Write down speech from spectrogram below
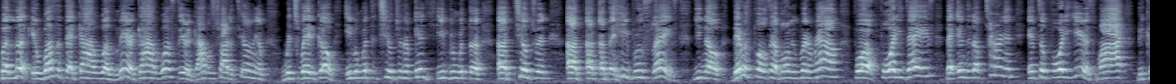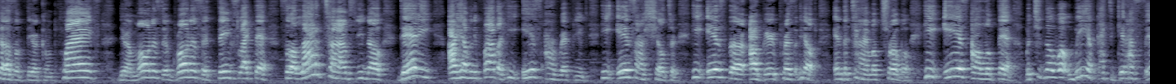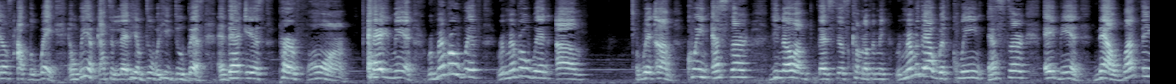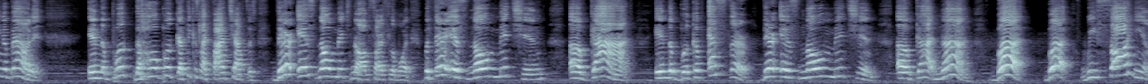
but look, it wasn't that God wasn't there. God was there, and God was trying to tell him which way to go. Even with the children of even with the uh, children of, of, of, the Hebrew slaves, you know, they were supposed to have only went around for 40 days. That ended up turning into 40 years. Why? Because of their complaints moanings, their groanings, and things like that. So a lot of times, you know, Daddy, our Heavenly Father, He is our refuge. He is our shelter. He is the our very present help in the time of trouble. He is all of that. But you know what? We have got to get ourselves out the way, and we have got to let Him do what He do best, and that is perform. Amen. Remember with remember when um when um Queen Esther you know, um, that's just coming up in me. Remember that with Queen Esther? Amen. Now, one thing about it, in the book, the whole book, I think it's like five chapters, there is no mention, no, I'm sorry, it's a little more, but there is no mention of God in the book of Esther. There is no mention of God, none. But, but we saw him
